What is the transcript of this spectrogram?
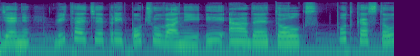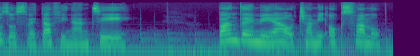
deň, vitajte pri počúvaní IAD Talks, podcastov zo sveta financií. Pandémia očami Oxfamu –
